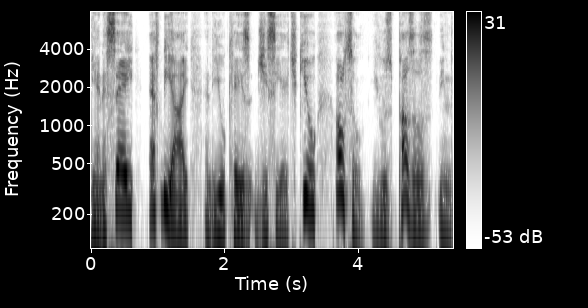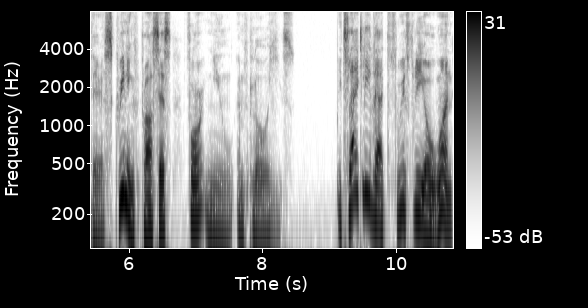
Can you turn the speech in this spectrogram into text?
The NSA, FBI, and the UK's GCHQ also use puzzles in their screening process for new employees. It's likely that 3301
